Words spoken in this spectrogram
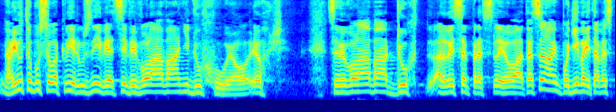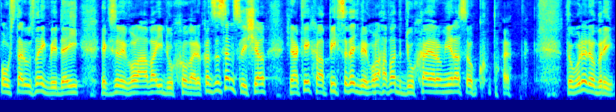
na YouTube jsou takové různé věci, vyvolávání duchů, jo, jo, se vyvolává duch Elvise Presleyho a tak se na něm podívej, tam je spousta různých videí, jak se vyvolávají duchové. Dokonce jsem slyšel, že nějaký chlapík se teď vyvolávat ducha Jaromíra Soukupa. Jo. Tak to bude dobrý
